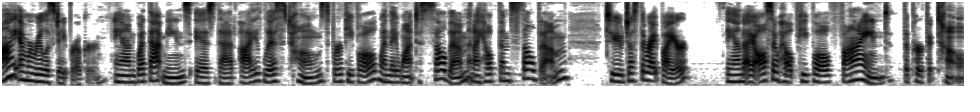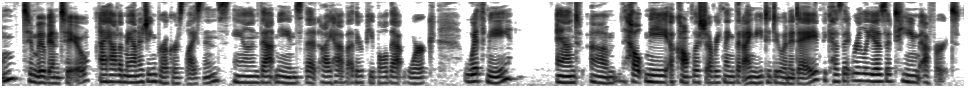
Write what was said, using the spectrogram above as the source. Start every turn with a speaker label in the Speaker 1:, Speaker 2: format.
Speaker 1: I am a real estate broker, and what that means is that I list homes for people when they want to sell them, and I help them sell them to just the right buyer. And I also help people find the perfect home to move into. I have a managing broker's license, and that means that I have other people that work with me and um, help me accomplish everything that I need to do in a day because it really is a team effort.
